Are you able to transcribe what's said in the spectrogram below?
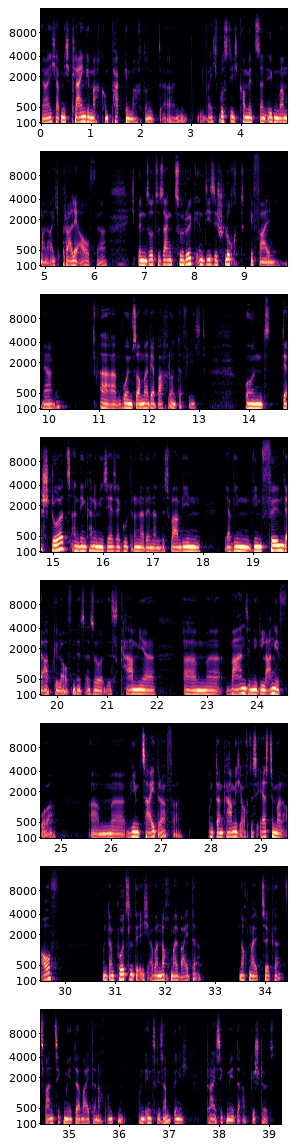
Ja, ich habe mich klein gemacht, kompakt gemacht und äh, weil ich wusste, ich komme jetzt dann irgendwann mal, ich pralle auf. Ja, ich bin sozusagen zurück in diese Schlucht gefallen, ja, mhm. äh, wo im Sommer der Bach runterfließt. Und der Sturz, an den kann ich mich sehr, sehr gut dran erinnern. Das war wie ein, ja, wie ein, wie ein Film, der abgelaufen ist. Also das kam mir ähm, wahnsinnig lange vor, ähm, wie im Zeitraffer. Und dann kam ich auch das erste Mal auf und dann purzelte ich aber nochmal weiter, nochmal circa 20 Meter weiter nach unten. Und insgesamt bin ich 30 Meter abgestürzt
